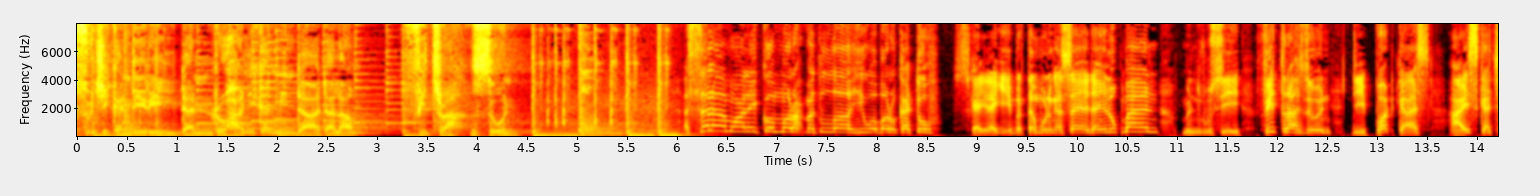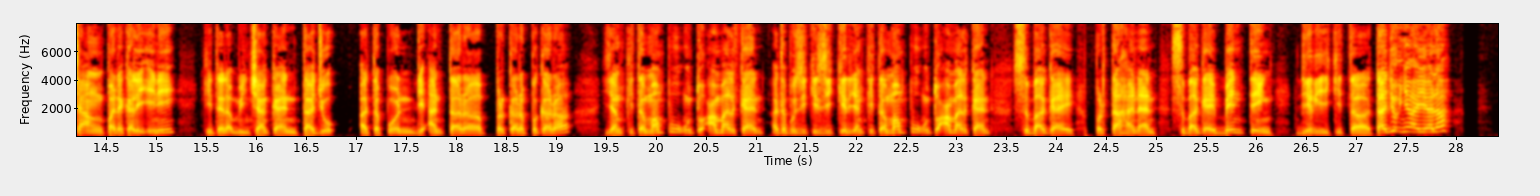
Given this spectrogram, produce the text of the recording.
Sucikan diri dan rohanikan minda dalam Fitrah Zone. Assalamualaikum warahmatullahi wabarakatuh. Sekali lagi bertemu dengan saya Dai Lukman menerusi Fitrah Zone di podcast Ais Kacang pada kali ini kita nak bincangkan tajuk ataupun di antara perkara-perkara yang kita mampu untuk amalkan ataupun zikir-zikir yang kita mampu untuk amalkan sebagai pertahanan, sebagai benteng diri kita. Tajuknya ialah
